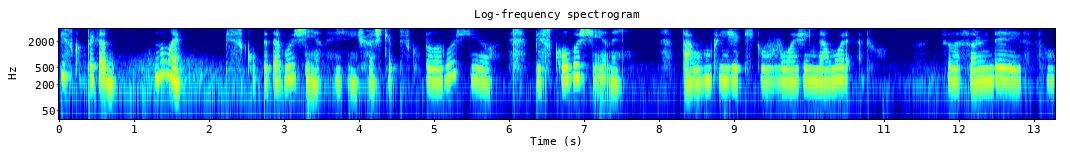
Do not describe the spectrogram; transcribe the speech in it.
Psicopegad... Não é psicopedagogia, né, gente? Eu acho que é psicopedagogia, ó. Psicologia, né? Tá, vamos fingir aqui que eu vou agendar um horário. Selecione o endereço.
